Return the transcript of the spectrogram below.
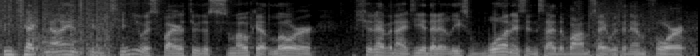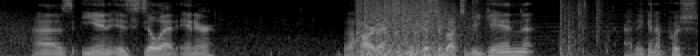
Two Tech Nines continuous fire through the smoke at lower. Should have an idea that at least one is inside the bomb site with an M4 as Ian is still at inner. The hard execute just about to begin. Are they going to push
